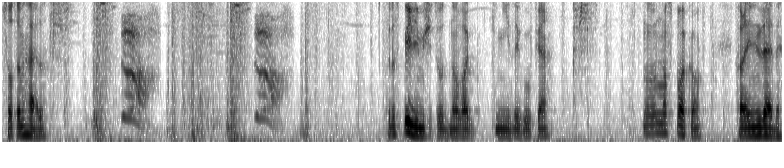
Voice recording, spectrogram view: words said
Co ten hel? Zrespili mi się tu od nowa gnidy głupie. No, no spoko. Kolejny dead.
